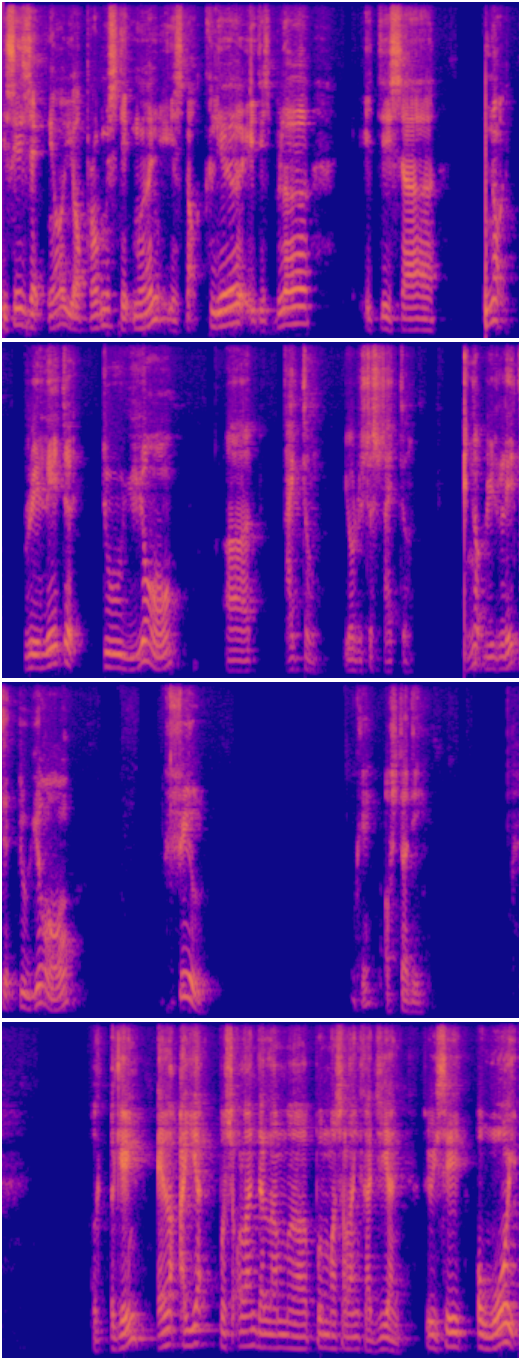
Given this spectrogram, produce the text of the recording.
It says that you know your problem statement is not clear, it is blur, it is uh, not related to your uh, title your research title and not related to your field okay, of study. Again, elak ayat persoalan dalam uh, permasalahan kajian. So we say avoid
